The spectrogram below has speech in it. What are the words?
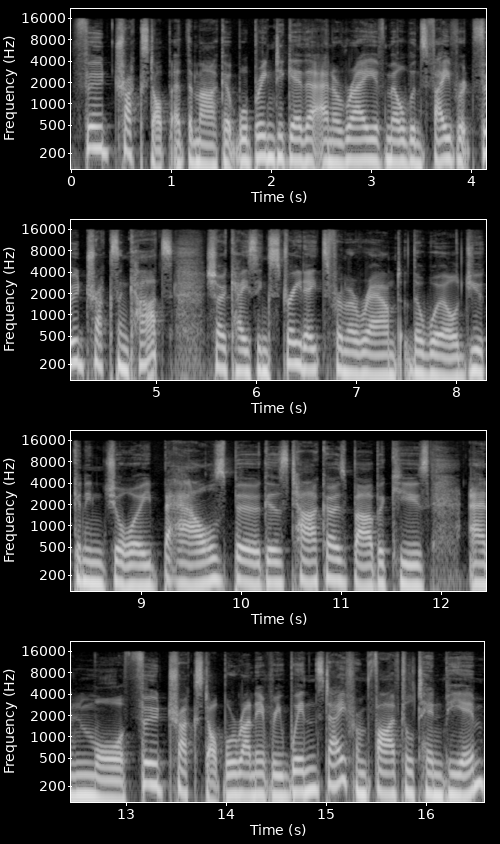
Food Truck Stop at the market will bring together an array of Melbourne's favourite food trucks and carts, showcasing street eats from around the world. You can enjoy bowls, burgers, tacos, barbecues, and more. Food Truck Stop will run every Wednesday from 5 till 10 pm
